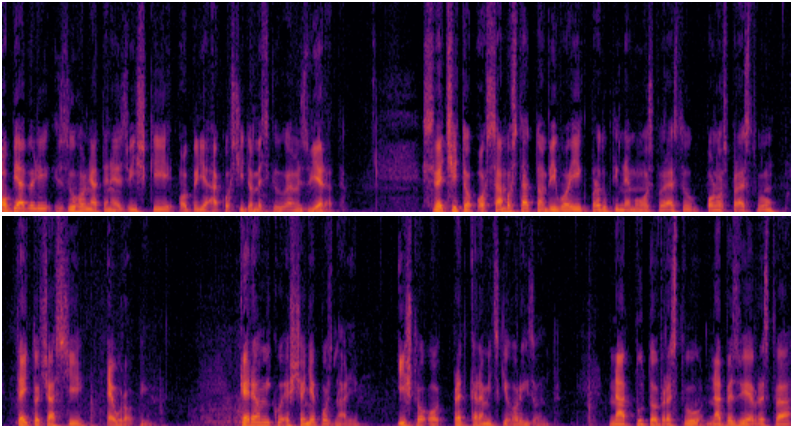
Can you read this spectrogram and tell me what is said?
objavili zúholňatené zvýšky obilia a kosti domestických zvierat. Svedčí to o samostatnom vývoji k produktívnemu hospodárstvu, polnohospodárstvu tejto časti Európy. Keramiku ešte nepoznali. Išlo o predkeramický horizont. Na túto vrstvu nadvezuje vrstva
